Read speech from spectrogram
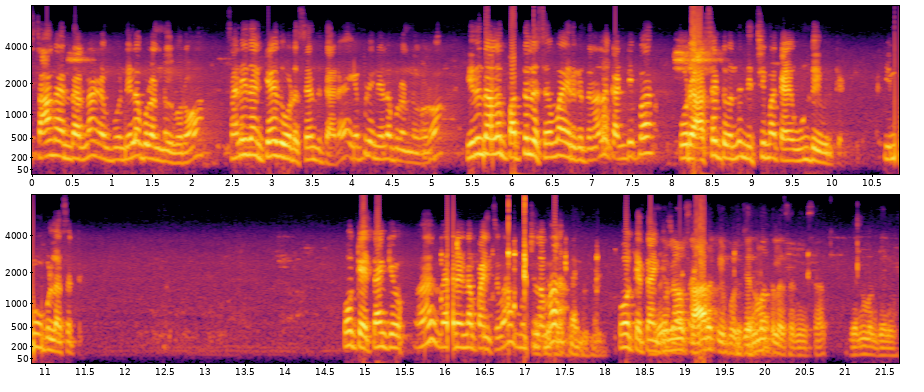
ஸ்ட்ராங்கா இருந்தாருன்னா நிலபுலன்கள் வரும். சனி தான் கேதுவோட சேர்ந்துட்டாரு. எப்படி நிலபுலன்கள் வரும்? இருந்தாலும் பத்துல செவ்வாய் இருக்கிறதுனால கண்டிப்பா ஒரு அசெட் வந்து நிச்சயமா க உண்டு இவருக்கு. இம்மூவபிள் அசெட் ஓகே தேங்க்யூ வேற என்ன பாயிண்ட்ஸ் முடிச்சலாமா ஓகே தேங்க்யூ சாருக்கு இப்போ ஜென்மத்துல சனி சார். ஜென்மம் ஜென்மம்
